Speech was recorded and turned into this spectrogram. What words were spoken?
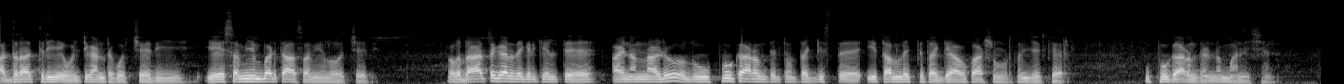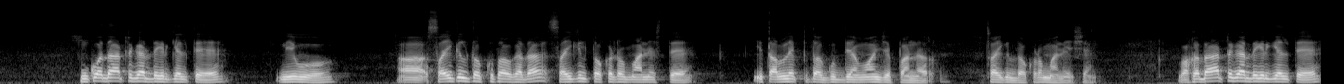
అర్ధరాత్రి ఒంటి గంటకు వచ్చేది. ఏ సమయం పడితే ఆ సమయంలో వచ్చేది. ఒక డాక్టర్ గారి దగ్గరికి వెళ్తే ఆయన అన్నాడు నువ్వు ఉప్పు కారం తినడం తగ్గిస్తే ఈ తలనొప్పి తగ్గే అవకాశం ఉంటుందని చెప్పారు. ఉప్పు కారం తినడం మానేశాను. ఇంకో డాక్టర్ గారి దగ్గరికి వెళ్తే నీవు సైకిల్ తొక్కుతావు కదా సైకిల్ తొక్కడం మానేస్తే ఈ తలనొప్పి తగ్గుద్దేమో అని చెప్పి అన్నారు సైకిల్ తొక్కడం మానేశాను. ఒక డాక్టర్ గారి దగ్గరికి వెళ్తే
